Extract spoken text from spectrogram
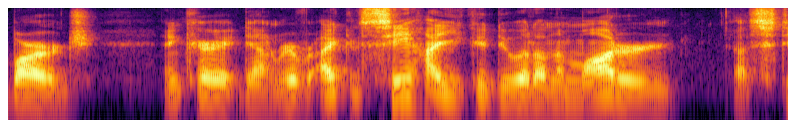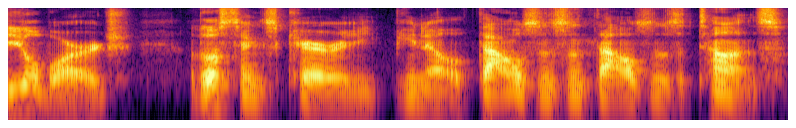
barge and carry it downriver. I could see how you could do it on a modern uh, steel barge. Those things carry, you know, thousands and thousands of tons.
